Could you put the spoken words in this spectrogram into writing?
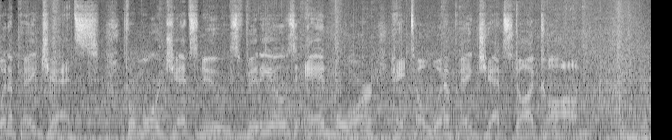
Winnipeg Jets. For more Jets news, videos, and more, head to winnipegjets.com.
